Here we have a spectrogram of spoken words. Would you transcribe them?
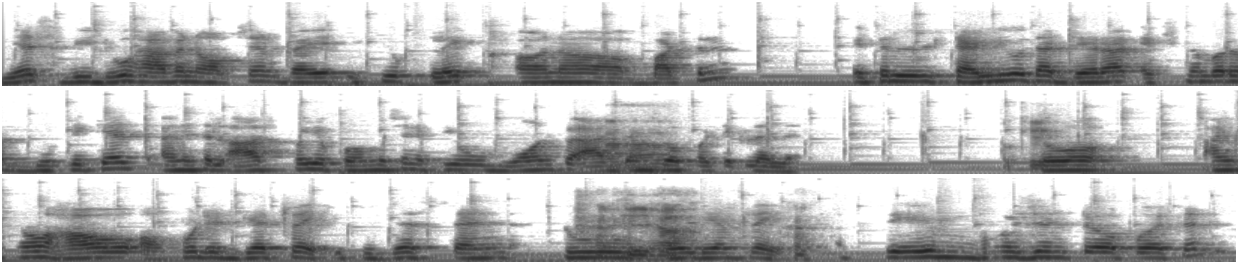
yes, we do have an option where if you click on a button, it will tell you that there are X number of duplicates and it will ask for your permission if you want to add them to Uh-huh. a particular list. Okay. So I know how awkward it gets like if you just send two Yeah. DMs like same version to a person.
